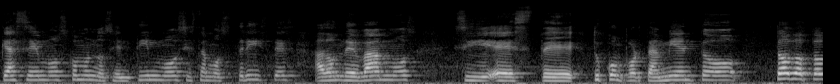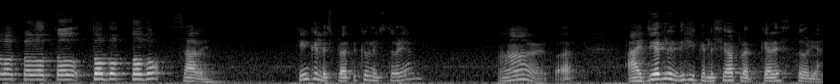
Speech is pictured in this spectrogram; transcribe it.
qué hacemos, cómo nos sentimos, si estamos tristes, a dónde vamos, si este tu comportamiento, todo, todo, todo, todo, todo, todo saben. ¿Quieren que les platique una historia? Ah, ¿verdad? Ayer les dije que les iba a platicar esta historia.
